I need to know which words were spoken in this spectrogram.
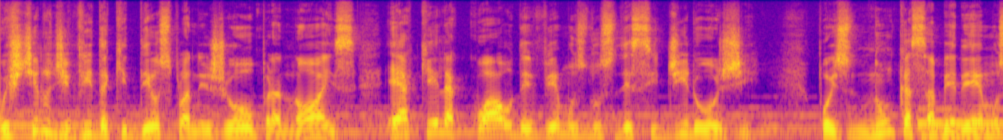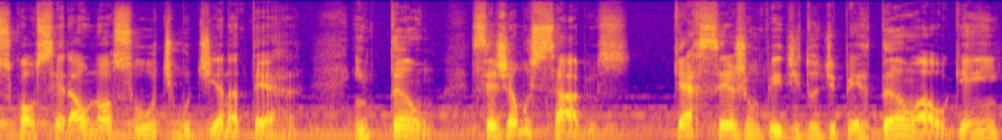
O estilo de vida que Deus planejou para nós é aquele a qual devemos nos decidir hoje, pois nunca saberemos qual será o nosso último dia na terra. Então, sejamos sábios. Quer seja um pedido de perdão a alguém,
